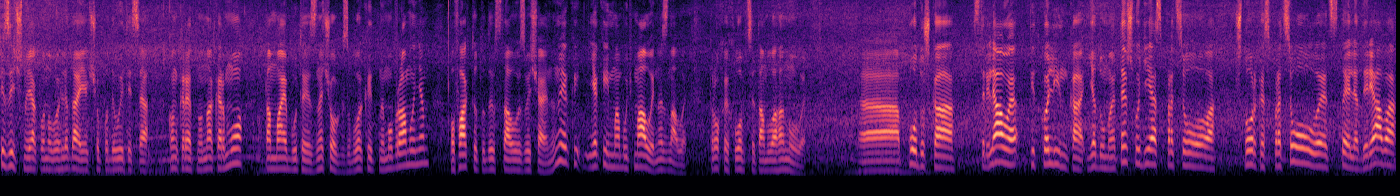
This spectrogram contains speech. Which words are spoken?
фізично, як воно виглядає, якщо подивитися конкретно на кермо, там має бути значок з блакитним обрамленням. По факту туди вставили звичайно. Ну, який, який, мабуть, мали, не знали. Трохи хлопці там лаганули. Е, Подушка стріляла, підколінка, я думаю, теж водія спрацьовувала, шторки спрацьовували, стеля дирява.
